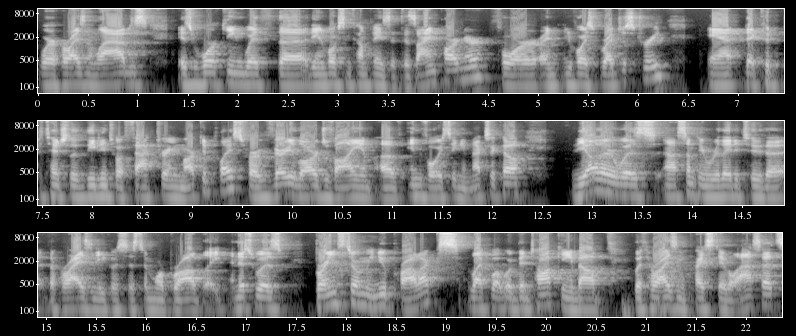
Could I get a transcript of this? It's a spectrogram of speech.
where Horizen Labs is working with the, the invoicing company as a design partner for an invoice registry and that could potentially lead into a factoring marketplace for a very large volume of invoicing in Mexico. The other was uh, something related to the, the Horizen ecosystem more broadly. And this was brainstorming new products like what we've been talking about with Horizen price stable assets.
